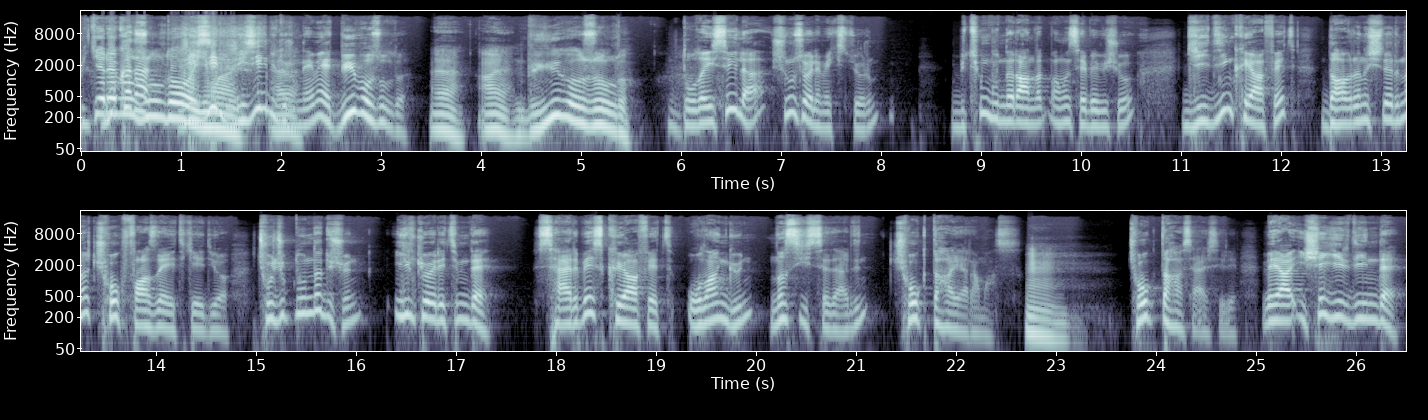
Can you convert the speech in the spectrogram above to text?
Bir kere bu kadar bozuldu o rezil, imaj. rezil bir evet. durum. Evet, büyü bozuldu. Evet, aynen. Büyü bozuldu. Dolayısıyla şunu söylemek istiyorum. Bütün bunları anlatmamın sebebi şu. Giydiğin kıyafet davranışlarına çok fazla etki ediyor. Çocukluğunda düşün. ilk öğretimde serbest kıyafet olan gün nasıl hissederdin? Çok daha yaramaz. Hmm. Çok daha serseri. Veya işe girdiğinde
